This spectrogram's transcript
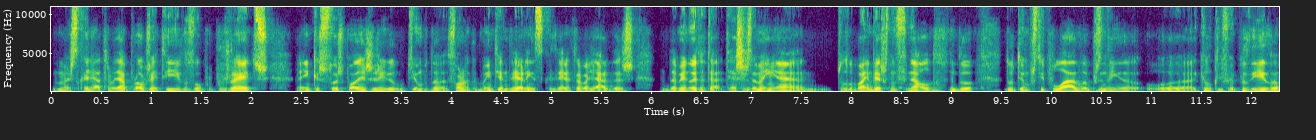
mas se calhar trabalhar por objetivos ou por projetos em que as pessoas podem gerir o tempo da forma que bem entenderem, se quiserem trabalhar das, da meia-noite até, às 6 da manhã, tudo bem, desde que no final do, do tempo estipulado apresentem aquilo que lhe foi pedido,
